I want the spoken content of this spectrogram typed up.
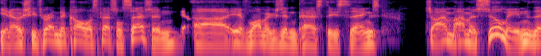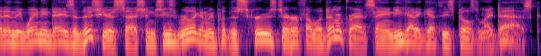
you know, she threatened to call a special session uh, if lawmakers didn't pass these things. So I'm I'm assuming that in the waning days of this year's session, she's really going to be putting the screws to her fellow Democrats, saying you got to get these bills to my desk.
